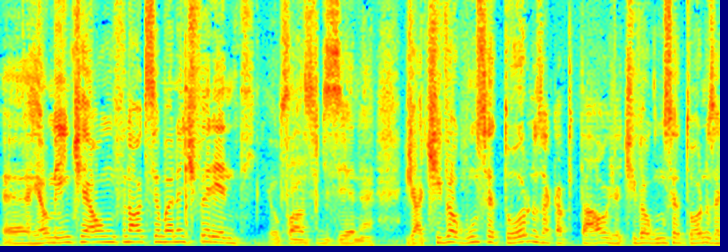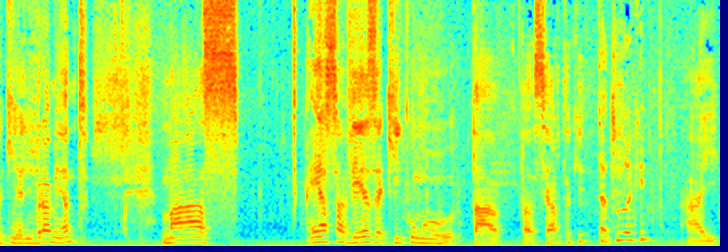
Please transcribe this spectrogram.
É, realmente é um final de semana diferente, eu Sim. posso dizer, né? Já tive alguns retornos à capital, já tive alguns retornos aqui uhum. a Livramento, mas essa vez aqui com o. Tá, tá certo aqui? Tá tudo aqui aí.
